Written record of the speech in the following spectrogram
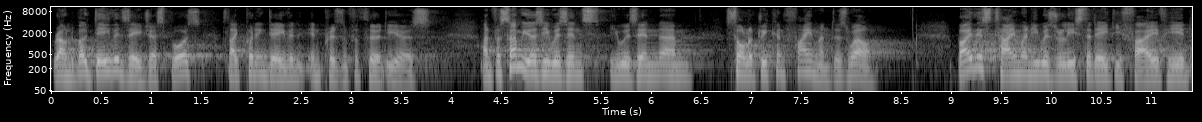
round about David's age, I suppose. It's like putting David in prison for 30 years. And for some years, he was in, he was in um, solitary confinement as well. By this time, when he was released at 85, he had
